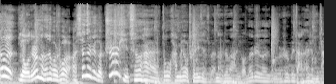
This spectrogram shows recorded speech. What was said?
那么，有的人可能就会说了啊，现在这个肢体侵害都还没有彻底解决呢，对吧？有的这个女士被打的还挺惨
